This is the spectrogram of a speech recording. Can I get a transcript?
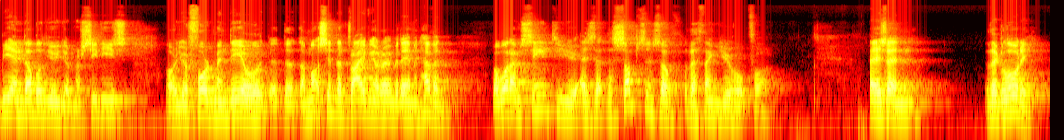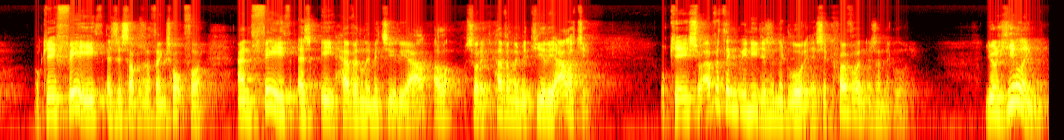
BMW, your Mercedes, or your Ford Mondeo, I'm not saying they're driving around with them in heaven. But what I'm saying to you is that the substance of the thing you hope for is in the glory. Okay, faith is the substance of things hoped for. And faith is a heavenly material, sorry, heavenly materiality. Okay, so everything we need is in the glory. Its equivalent is in the glory. Your healing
